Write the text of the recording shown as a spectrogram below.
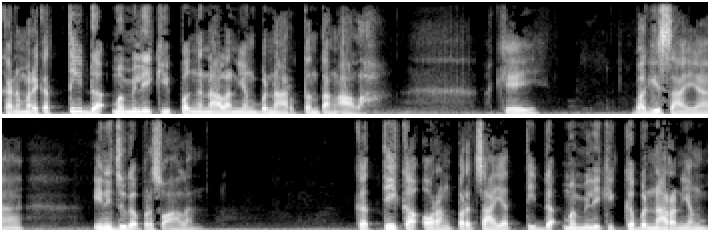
karena mereka tidak memiliki pengenalan yang benar tentang Allah. Oke, okay? bagi saya ini juga persoalan ketika orang percaya tidak memiliki kebenaran yang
